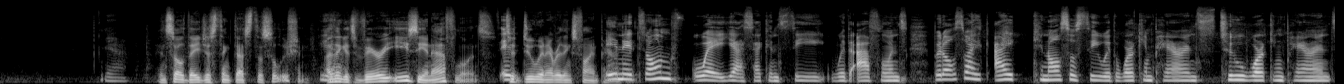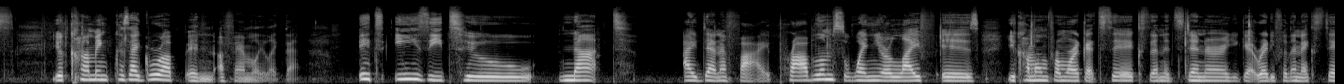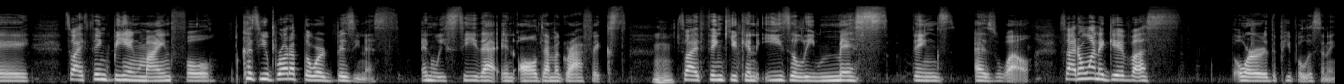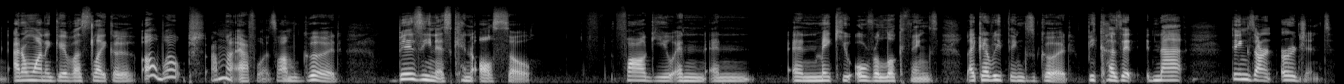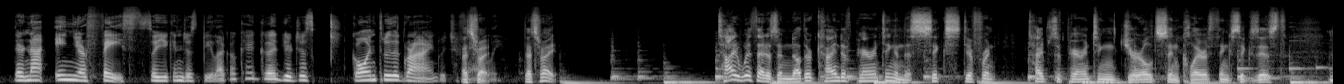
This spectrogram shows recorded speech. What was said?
Yeah. And so they just think that's the solution. I think it's very easy in affluence to do an everything's fine parenting. in its own way, yes, I can see with affluence, but also I, I can also see with working parents, two working parents, you're coming because I grew up in a family like that. It's easy to not identify problems when your life is you come home from work at six, then it's dinner, you get ready for the next day. So I think being mindful because you brought up the word busyness, and we see that in all demographics. Mm-hmm. So I think you can easily miss things as well. So I don't want to give us or the people listening. I don't want to give us like a oh well, psh, I'm not affluent, so I'm good. Busyness can also fog you and and and make you overlook things like everything's good because it not things aren't urgent. They're not in your face, so you can just be like, okay, good. You're just going through the grind with your That's family. right. That's right. Tied with that is another kind of parenting, and the six different types of parenting Gerald Sinclair thinks exist.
